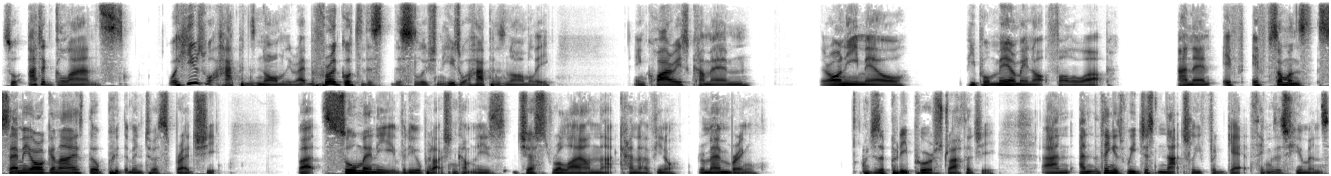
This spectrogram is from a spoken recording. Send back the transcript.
So at a glance, well, here's what happens normally, right? Before I go to this solution, here's what happens normally. Inquiries come in, they're on email, people may or may not follow up. And then if if someone's semi-organized, they'll put them into a spreadsheet. But so many video production companies just rely on that kind of, you know, remembering which is a pretty poor strategy. And and the thing is, we just naturally forget things as humans.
